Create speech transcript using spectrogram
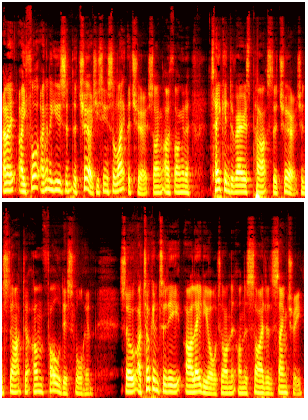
And I, I thought I'm going to use the church. He seems to like the church. So I, I thought I'm going to take him to various parts of the church and start to unfold this for him. So I took him to the Our Lady altar on the, on the side of the sanctuary.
